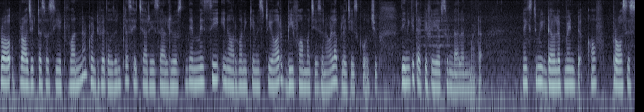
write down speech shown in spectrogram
pro project associate one twenty five thousand plus HRA salary వస్తుంది. MSc in organic chemistry or B pharma చేసిన వాళ్ళు అప్లై చేసుకోవచ్చు. దీనికి థర్టీ ఫైవ్ ఇయర్స్ ఉండాలన్నమాట. నెక్స్ట్ మీకు development of process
